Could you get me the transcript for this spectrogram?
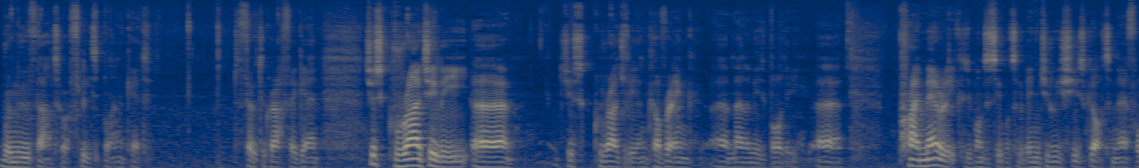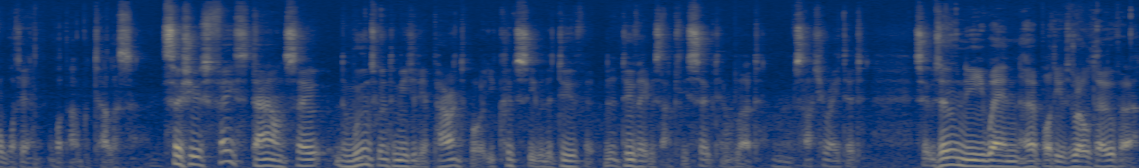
Remove that or a fleece blanket, photograph again. Just gradually, uh, just gradually uncovering uh, Melanie's body. Uh, primarily because we want to see what sort of injuries she's got and therefore what, it, what that would tell us. So she was face down, so the wounds weren't immediately apparent, but you could see where the duvet, the duvet was actually soaked in blood, saturated. So it was only when her body was rolled over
